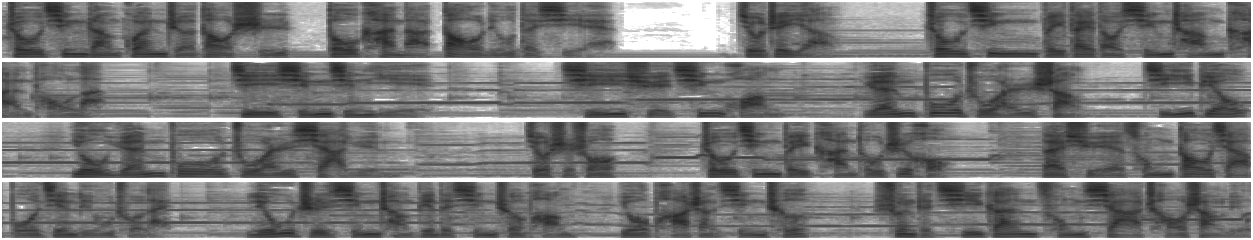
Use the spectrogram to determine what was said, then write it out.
周青让观者到时都看那倒流的血。就这样，周青被带到刑场砍头了。即行刑也，其血青黄，原波逐而上，即标；又原波逐而下云。就是说，周青被砍头之后，那血从刀下脖间流出来，流至刑场边的行车旁，又爬上行车，顺着旗杆从下朝上流，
